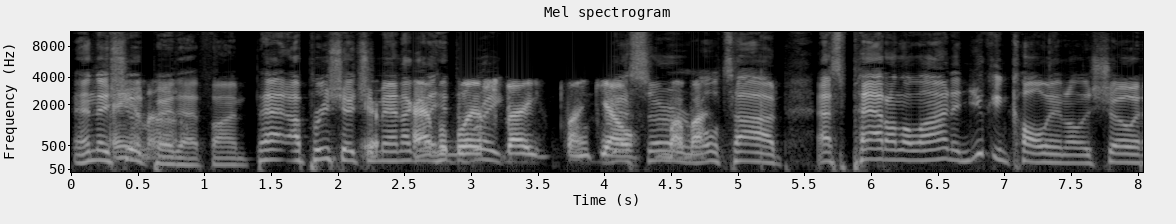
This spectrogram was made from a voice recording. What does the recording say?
And they should pay uh, that fine. Pat, I appreciate you, man. I got to Have a hit the blessed break. day. Thank y'all. Yes, sir. Bye bye. Roll Tide. That's Pat on the line, and you can call in on the show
